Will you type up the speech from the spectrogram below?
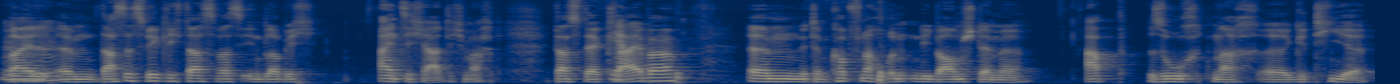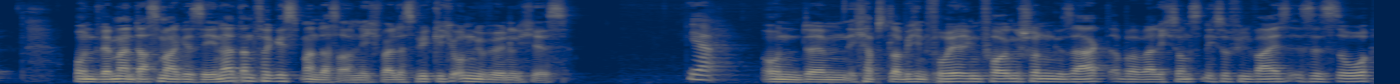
Weil Mhm. ähm, das ist wirklich das, was ihn, glaube ich, einzigartig macht. Dass der Kleiber ähm, mit dem Kopf nach unten die Baumstämme absucht nach äh, Getier. Und wenn man das mal gesehen hat, dann vergisst man das auch nicht, weil das wirklich ungewöhnlich ist. ja, Und ähm, ich habe es, glaube ich, in vorherigen Folgen schon gesagt, aber weil ich sonst nicht so viel weiß, ist es so,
